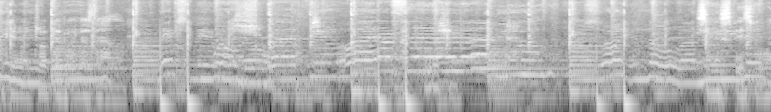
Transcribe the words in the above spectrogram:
Okay, no, drop them. Let's dialogue. See this space for one teddy bear.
